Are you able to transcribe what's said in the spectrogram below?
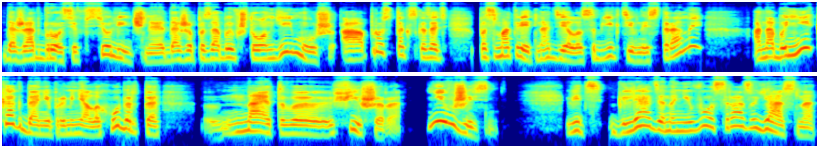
даже отбросив все личное, даже позабыв, что он ей муж, а просто, так сказать, посмотреть на дело с объективной стороны, она бы никогда не променяла Хуберта на этого Фишера. Ни в жизнь. Ведь, глядя на него, сразу ясно,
